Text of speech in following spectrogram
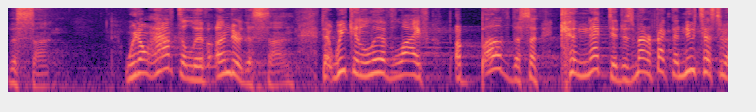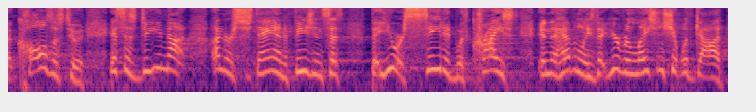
the sun. We don't have to live under the sun, that we can live life above the sun, connected. As a matter of fact, the New Testament calls us to it. It says, Do you not understand? Ephesians says that you are seated with Christ in the heavenlies, that your relationship with God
